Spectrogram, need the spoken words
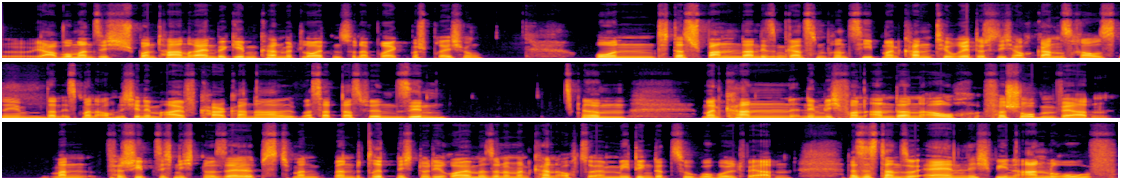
äh, ja, wo man sich spontan reinbegeben kann mit Leuten zu einer Projektbesprechung. Und das Spannende an diesem ganzen Prinzip, man kann theoretisch sich auch ganz rausnehmen, dann ist man auch nicht in dem AFK-Kanal. Was hat das für einen Sinn? Ähm, man kann nämlich von anderen auch verschoben werden. Man verschiebt sich nicht nur selbst, man, man betritt nicht nur die Räume, sondern man kann auch zu einem Meeting dazugeholt werden. Das ist dann so ähnlich wie ein Anruf,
